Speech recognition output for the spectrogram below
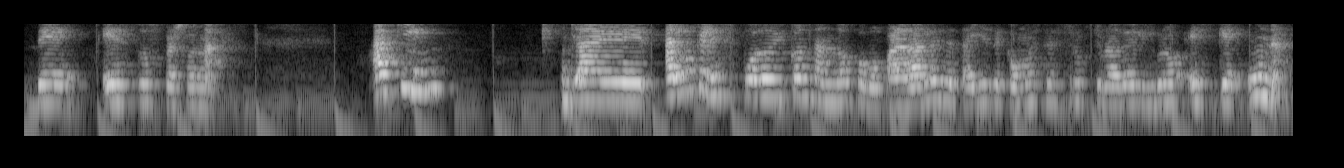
de estos personajes. Aquí ya, eh, algo que les puedo ir contando como para darles detalles de cómo está estructurado el libro es que una,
